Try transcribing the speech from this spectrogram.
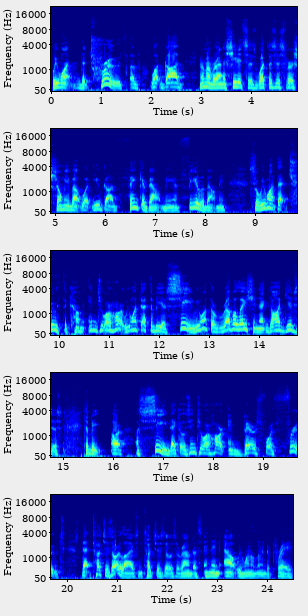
We want the truth of what God Remember, on the sheet it says, What does this verse show me about what you, God, think about me and feel about me? So we want that truth to come into our heart. We want that to be a seed. We want the revelation that God gives us to be our, a seed that goes into our heart and bears forth fruit that touches our lives and touches those around us. And then out, we want to learn to pray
